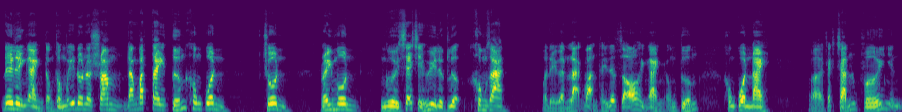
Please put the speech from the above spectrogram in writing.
Đây là hình ảnh Tổng thống Mỹ Donald Trump đang bắt tay tướng không quân John Raymond, người sẽ chỉ huy lực lượng không gian. Và để gần lại các bạn thấy rất rõ hình ảnh ông tướng không quân này. Và chắc chắn với những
